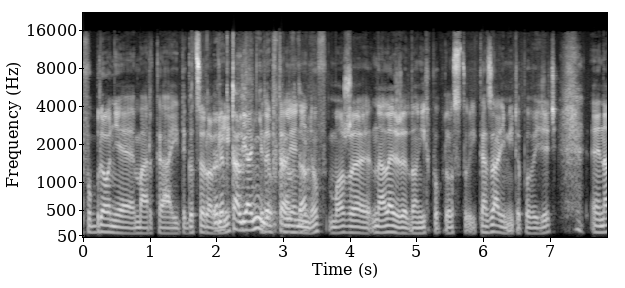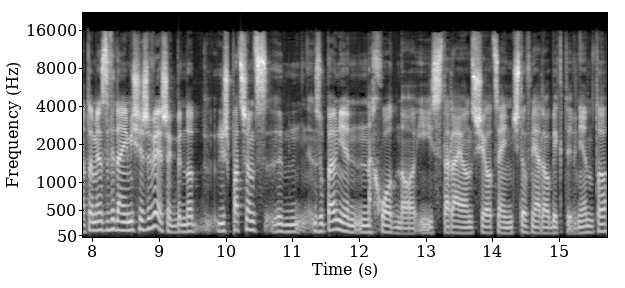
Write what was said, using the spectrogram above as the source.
w obronie Marka i tego, co robi. Reptalianinów. Reptalianinów. Może należy do nich po prostu i kazali mi to powiedzieć. E, natomiast wydaje mi się, że wiesz, jakby no, już patrząc zupełnie na chłodno i starając się ocenić to w miarę obiektywnie, no to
